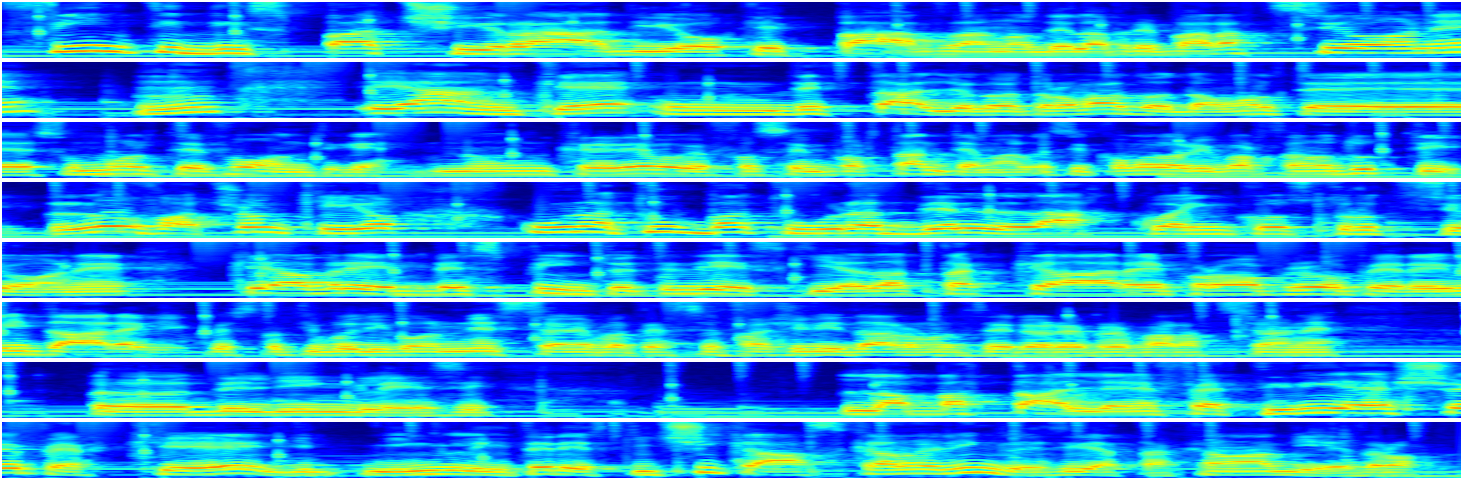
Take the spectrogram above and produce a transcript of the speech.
finti dispacci radio che parlano della preparazione mm, e anche un dettaglio che ho trovato molte- su molte fonti che non credevo che fosse importante ma siccome lo riportano tutti lo faccio anch'io una tubatura dell'acqua in costruzione che avrebbe spinto i tedeschi ad attaccare proprio per evitare che questo tipo di connessione potesse facilitare un'ulteriore preparazione eh, degli inglesi la battaglia in effetti riesce perché gli, gli- i tedeschi ci cascano e gli inglesi li attaccano da dietro.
